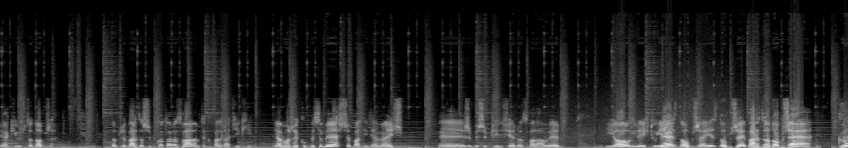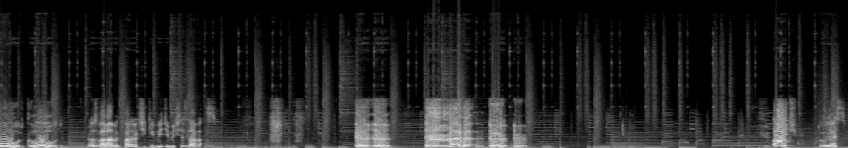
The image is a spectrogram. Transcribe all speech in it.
jak już to dobrze. Dobrze, bardzo szybko to rozwalam, te kwadraciki. Ja może kupię sobie jeszcze body damage, yy, żeby szybciej się rozwalały. Jo, ile ich tu jest, dobrze, jest dobrze, bardzo dobrze. Good, good. Rozwalamy kwadraciki, widzimy się zaraz. Ojdź! Tu jest.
